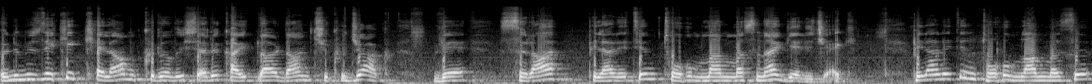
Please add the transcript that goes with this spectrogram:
Önümüzdeki kelam kırılışları kayıtlardan çıkacak ve sıra planetin tohumlanmasına gelecek. Planetin tohumlanması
